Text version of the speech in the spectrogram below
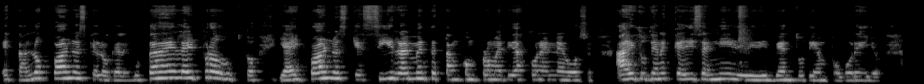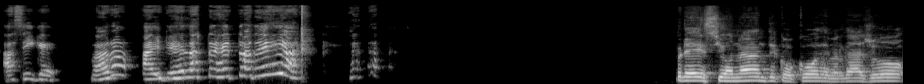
Están los partners que lo que les gusta es el producto. Y hay partners que sí realmente están comprometidas con el negocio. Ahí tú tienes que discernir y dividir bien tu tiempo por ello. Así que, bueno, ahí tienes las tres estrategias. Impresionante, Coco, de verdad. Yo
